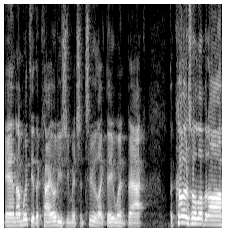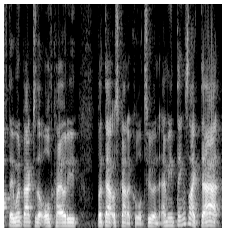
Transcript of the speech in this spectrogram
And I'm with you. The Coyotes you mentioned too, like they went back. The colors are a little bit off. They went back to the old Coyote, but that was kind of cool too. And I mean, things like that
